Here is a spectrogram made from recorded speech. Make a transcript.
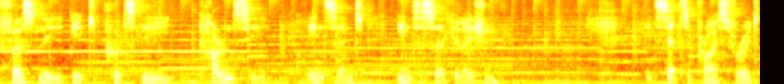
Firstly, it puts the currency of Incent into circulation. It sets a price for it,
